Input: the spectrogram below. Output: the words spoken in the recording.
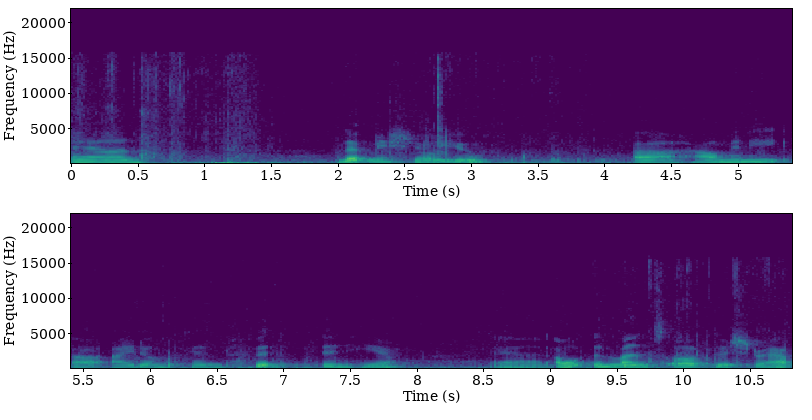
And let me show you uh, how many uh, items can fit in here. And oh the length of the strap.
